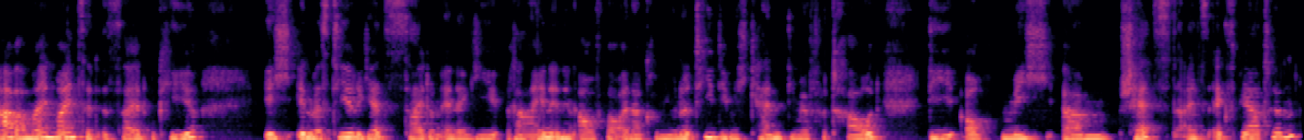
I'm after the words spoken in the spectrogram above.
Aber mein Mindset ist halt, okay, ich investiere jetzt Zeit und Energie rein in den Aufbau einer Community, die mich kennt, die mir vertraut, die auch mich ähm, schätzt als Expertin.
